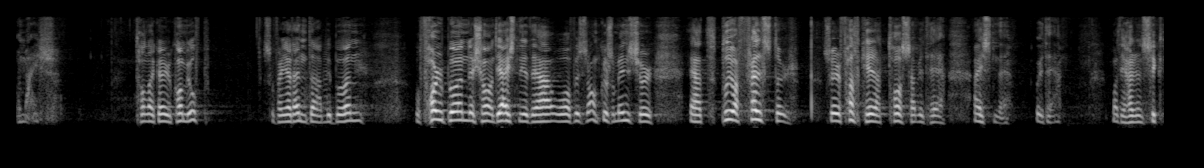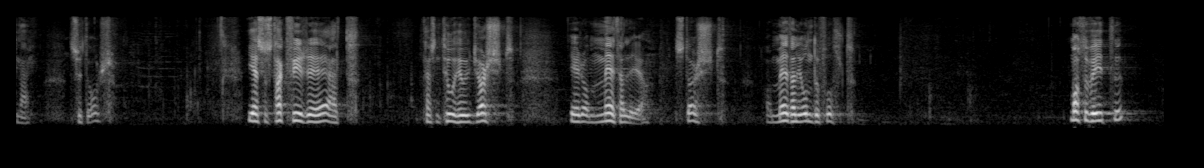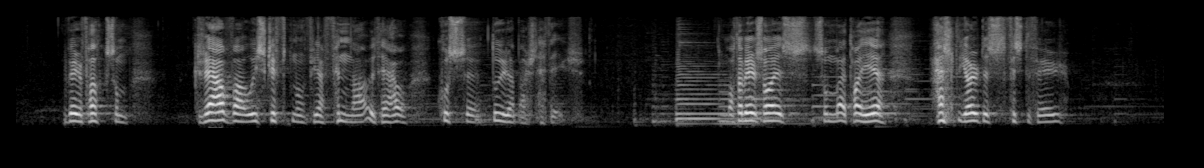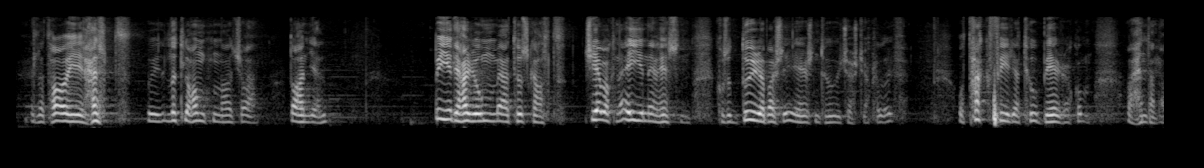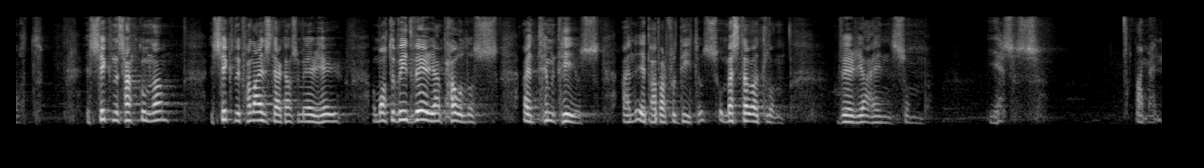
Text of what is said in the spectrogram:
og meir. tonlager kom jo opp, så får jeg enda ved bøn, og forbøn er sjående jeg snitt det, og hvis det er anker som innskjør at blir frelster, så er det folk her at ta seg vidt det, eisene og i det. Måtte Herren sikna sitt år. Jesus, takk for at det som du har gjørst er å metallet størst og metallet underfullt. Måtte vi være folk som grava i skriften for å finne ut det her hvordan dyra bare dette er. Måtte være så som jeg tar i helt gjørdes første fyr eller ta i helt i lytle hånden av Daniel. Daniel Bygge det her om at du skal alt. Åkne egen av hessen. Hvordan dyrer bare det er som du i kjørst i akkurat liv. Og takk for at du ber åkken og henda mat. Jeg sikner sankumna. Jeg sikner kvann einstekan som er her. Og måtte vi være en Paulus, en Timotheus, en Epaphroditus, og mest av ødlom, være en som Jesus. Amen.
